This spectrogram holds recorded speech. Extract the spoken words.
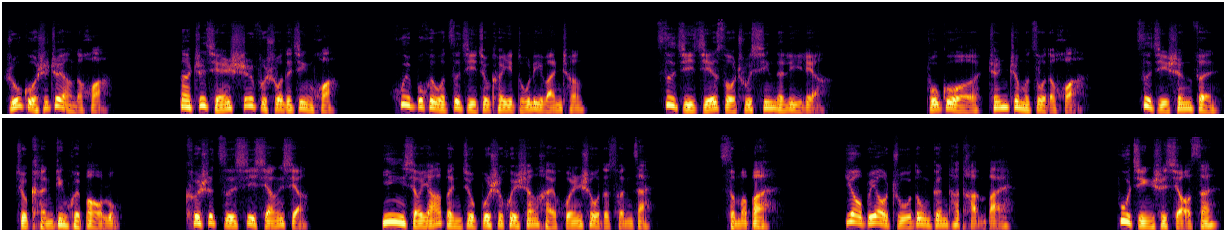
如果是这样的话，那之前师傅说的进化，会不会我自己就可以独立完成，自己解锁出新的力量？不过真这么做的话，自己身份就肯定会暴露。可是仔细想想。印小牙本就不是会伤害魂兽的存在，怎么办？要不要主动跟他坦白？不仅是小三，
